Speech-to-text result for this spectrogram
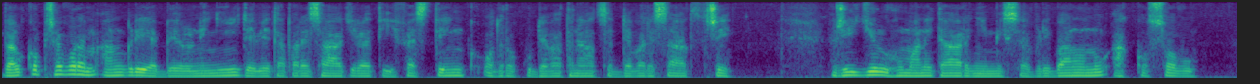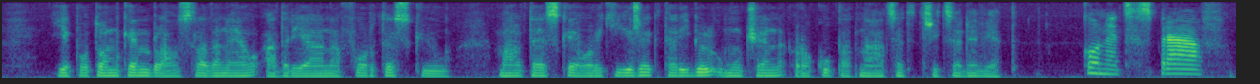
Velkopřevorem Anglie byl nyní 59-letý Festing od roku 1993. Řídil humanitární mise v Libanonu a Kosovu. Je potomkem blahoslaveného Adriana Fortescue, maltéského rytíře, který byl umučen roku 1539. Konec zpráv.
